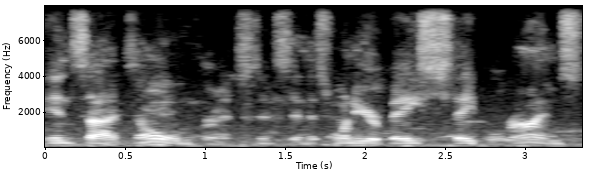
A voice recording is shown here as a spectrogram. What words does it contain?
inside zone, for instance, and it's one of your base staple runs,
